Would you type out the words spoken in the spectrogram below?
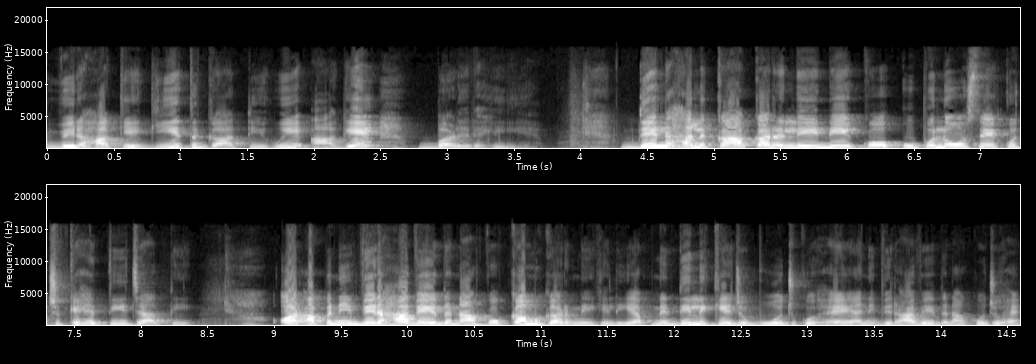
विरह के गीत गाती हुई आगे बढ़ रही है। दिल हल्का कर लेने को उपलों से कुछ कहती जाती। और अपनी विरह वेदना को कम करने के लिए, अपने दिल के जो बोझ को है, यानी विरह वेदना को जो है,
